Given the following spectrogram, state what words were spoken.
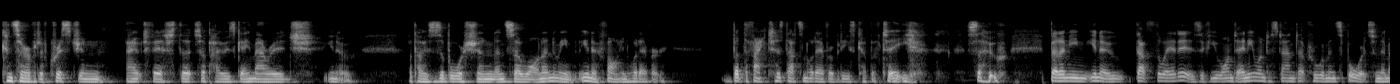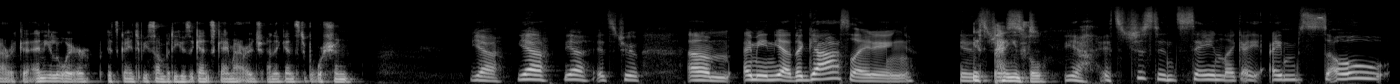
conservative Christian outfit that oppose gay marriage, you know, opposes abortion and so on. And I mean, you know, fine, whatever. But the fact is, that's not everybody's cup of tea. So, but I mean, you know, that's the way it is. If you want anyone to stand up for women's sports in America, any lawyer, it's going to be somebody who's against gay marriage and against abortion. Yeah, yeah, yeah, it's true. Um, I mean, yeah, the gaslighting is it's just, painful. Yeah, it's just insane. Like I, I'm so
